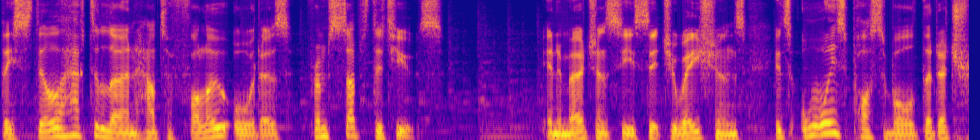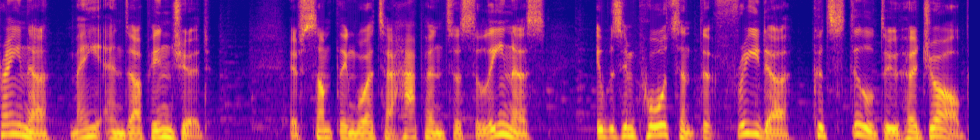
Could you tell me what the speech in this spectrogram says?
they still have to learn how to follow orders from substitutes. In emergency situations, it's always possible that a trainer may end up injured. If something were to happen to Salinas, it was important that Frida could still do her job.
